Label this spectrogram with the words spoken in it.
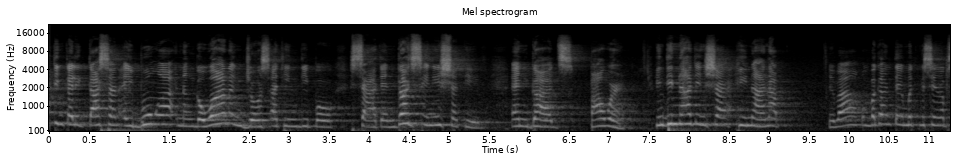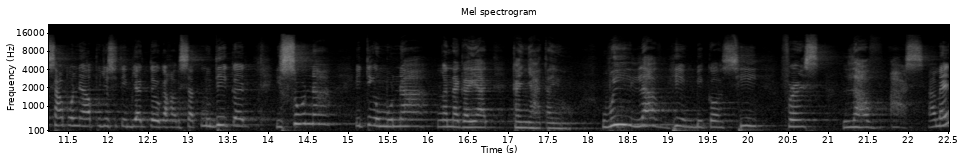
ating kaligtasan ay bunga ng gawa ng Diyos at hindi po sa atin. God's initiative and God's power. Hindi natin siya hinanap. Diba? Kumbaga, ang tayo mat sinapsapol ni Apo Diyos iti biyag tayo kakabsat. Nudikan, isuna, iti umuna nga nagayat kanya tayo. We love Him because He first loved us. Amen?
